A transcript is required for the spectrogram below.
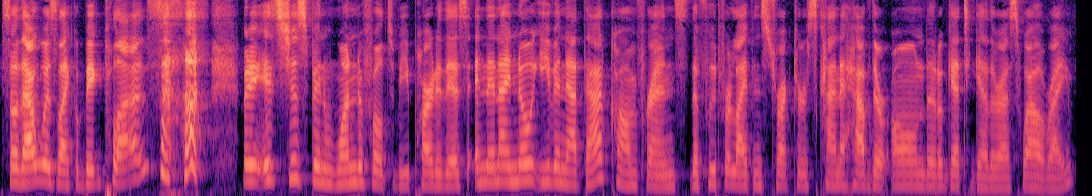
So that was like a big plus. but it's just been wonderful to be part of this. And then I know even at that conference, the Food for Life instructors kind of have their own little get together as well, right?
